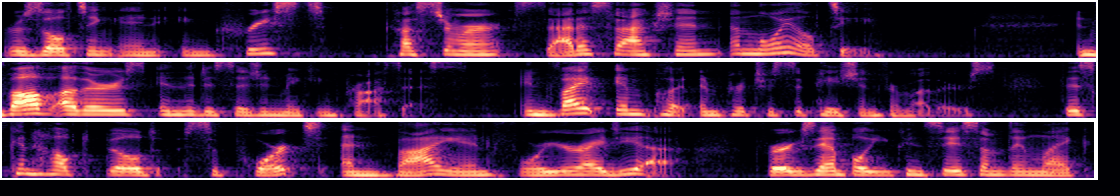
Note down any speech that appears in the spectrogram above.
resulting in increased customer satisfaction and loyalty. Involve others in the decision making process. Invite input and participation from others. This can help build support and buy in for your idea. For example, you can say something like,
